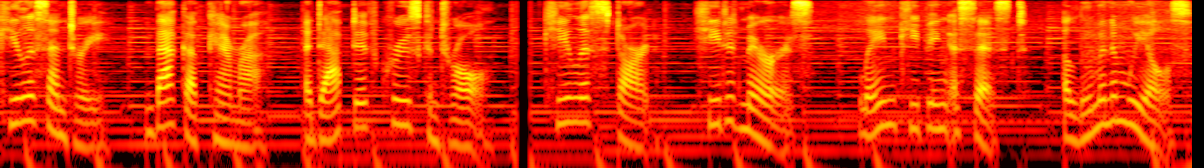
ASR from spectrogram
Keyless entry, backup camera, adaptive cruise control, keyless start, heated mirrors, lane keeping assist, aluminum wheels,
